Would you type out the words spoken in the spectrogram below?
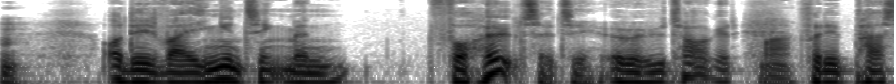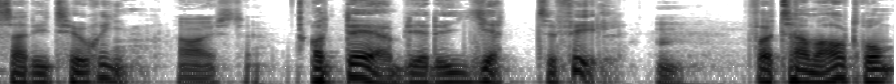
Mm. Och det var ingenting men förhöll sig till överhuvudtaget. Nej. För det passade i teorin. Ja, just det. Och där blir det jättefel. Mm. För timeout-rum,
